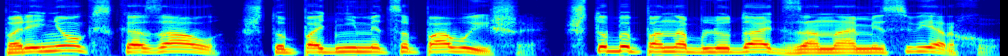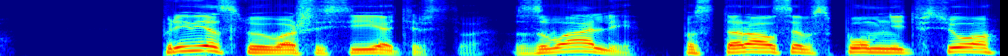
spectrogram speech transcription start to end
Паренек сказал, что поднимется повыше, чтобы понаблюдать за нами сверху. «Приветствую, ваше сиятельство. Звали?» Постарался вспомнить все,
